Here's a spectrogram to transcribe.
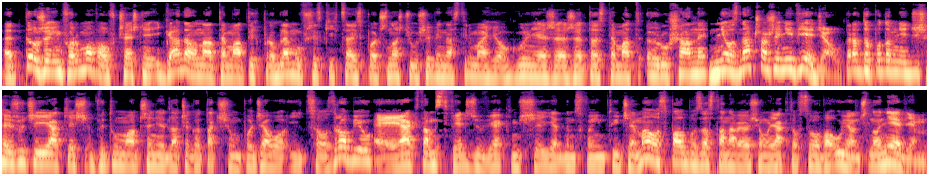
e, to, że informował wcześniej i gadał na temat tych problemów wszystkich całej społeczności u siebie na streamach i ogólnie, że, że to jest temat ruszany, nie oznacza, że nie wiedział. Prawdopodobnie dzisiaj rzuci jakieś wytłumaczenie, dlaczego tak się podziało i co zrobił. E, jak tam stwierdził w jakimś jednym swoim tweetie, mało spał, bo zastanawiał się, jak to w słowa ująć. No nie wiem.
